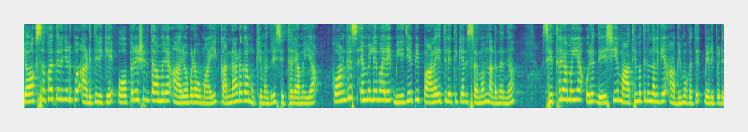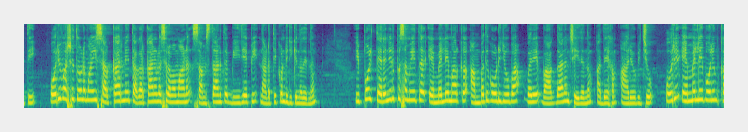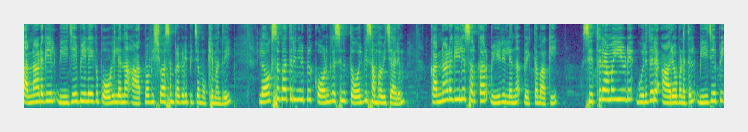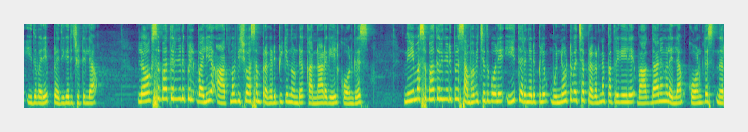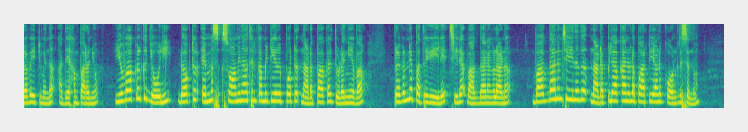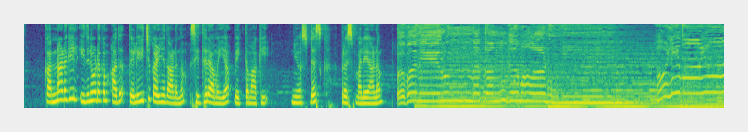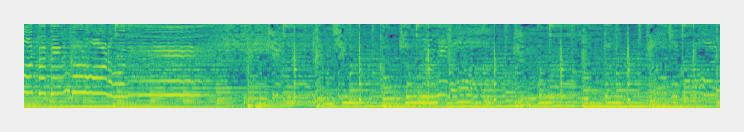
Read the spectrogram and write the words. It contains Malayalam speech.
ലോക്സഭാ തെരഞ്ഞെടുപ്പ് അടുത്തിരിക്കെ ഓപ്പറേഷൻ താമര ആരോപണവുമായി കർണാടക മുഖ്യമന്ത്രി സിദ്ധരാമയ്യ. കോൺഗ്രസ് എം എൽ എമാരെ ബി ജെ പി പാളയത്തിലെത്തിക്കാൻ ശ്രമം നടന്നെന്ന് സിദ്ധരാമയ്യ ഒരു ദേശീയ മാധ്യമത്തിന് നൽകിയ അഭിമുഖത്തിൽ വെളിപ്പെടുത്തി. ഒരു വർഷത്തോളമായി സർക്കാരിനെ തകർക്കാനുള്ള ശ്രമമാണ് സംസ്ഥാനത്ത് ബി ജെ പി നടത്തിക്കൊണ്ടിരിക്കുന്നതെന്നും ഇപ്പോൾ തെരഞ്ഞെടുപ്പ് സമയത്ത് എം എൽ എമാർക്ക് അമ്പത് കോടി രൂപ വരെ വാഗ്ദാനം ചെയ്തെന്നും അദ്ദേഹം ആരോപിച്ചു. ഒരു എം എൽ എ പോലും കർണാടകയിൽ ബി ജെ പിയിലേക്ക് പോകില്ലെന്ന ആത്മവിശ്വാസം പ്രകടിപ്പിച്ച മുഖ്യമന്ത്രി ലോക്സഭാ തിരഞ്ഞെടുപ്പിൽ കോൺഗ്രസിന് തോൽവി സംഭവിച്ചാലും കർണാടകയിലെ സർക്കാർ വീഴില്ലെന്ന് വ്യക്തമാക്കി. സിദ്ധരാമയ്യയുടെ ഗുരുതര ആരോപണത്തിൽ ബി ജെ പി ഇതുവരെ പ്രതികരിച്ചിട്ടില്ല. ലോക്സഭാ തിരഞ്ഞെടുപ്പിൽ വലിയ ആത്മവിശ്വാസം പ്രകടിപ്പിക്കുന്നുണ്ട് കർണാടകയിൽ കോൺഗ്രസ്. നിയമസഭാ തെരഞ്ഞെടുപ്പിൽ സംഭവിച്ചതുപോലെ ഈ തെരഞ്ഞെടുപ്പിലും മുന്നോട്ട് വച്ച പ്രകടന പത്രികയിലെ വാഗ്ദാനങ്ങളെല്ലാം കോൺഗ്രസ് നിറവേറ്റുമെന്ന് അദ്ദേഹം പറഞ്ഞു. യുവാക്കൾക്ക് ജോലി doctor M S Swaminathan committee report നടപ്പാക്കൽ തുടങ്ങിയവ പ്രകടന പത്രികയിലെ ചില വാഗ്ദാനങ്ങളാണ്. വാഗ്ദാനം ചെയ്യുന്നത് നടപ്പിലാക്കാനുള്ള പാർട്ടിയാണ് കോൺഗ്രസ് എന്നും കർണാടകയിൽ ഇതിനോടകം അത് തെളിയിച്ചു കഴിഞ്ഞതാണെന്നും സിദ്ധരാമയ്യ വ്യക്തമാക്കി. News desk press Malayalam.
